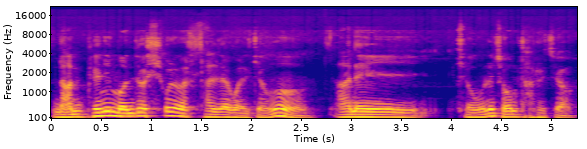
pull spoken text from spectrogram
남편이 먼저 시골 가서 살자고 할 경우 아내의 경우는 조금 다르죠.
